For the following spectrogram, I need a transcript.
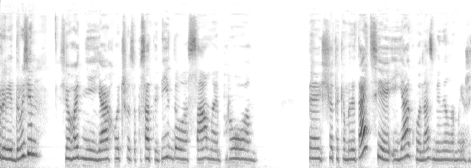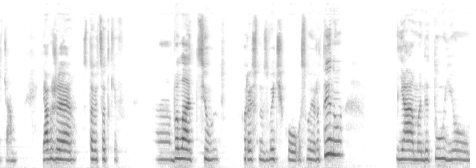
Привіт, друзі! Сьогодні я хочу записати відео саме про те, що таке медитація і як вона змінила моє життя. Я вже 100% е, вела цю корисну звичку у свою рутину. Я медитую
